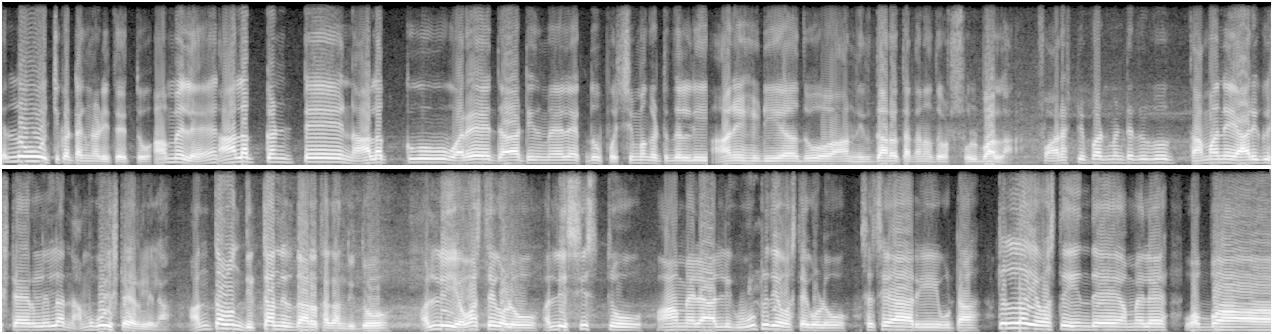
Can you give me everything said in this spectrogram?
ಎಲ್ಲವೂ ಅಚ್ಚುಕಟ್ಟಾಗಿ ನಡೀತಾ ಇತ್ತು. ಆಮೇಲೆ ನಾಲ್ಕು ಗಂಟೆ ನಾಲ್ಕೂವರೆ ದಾಟಿದ ಮೇಲೆ ಅದು ಪಶ್ಚಿಮ ಘಟ್ಟದಲ್ಲಿ ಆನೆ ಹಿಡಿಯೋದು, ಆ ನಿರ್ಧಾರ ತಗೊಳೋದು ಅಷ್ಟು ಸುಲಭ ಅಲ್ಲ. ಫಾರೆಸ್ಟ್ ಡಿಪಾರ್ಟ್ಮೆಂಟ್ ಸಾಮಾನ್ಯ ಯಾರಿಗೂ ಇಷ್ಟ ಇರಲಿಲ್ಲ, ನಮಗೂ ಇಷ್ಟ ಇರಲಿಲ್ಲ. ಅಂತ ಒಂದು ದಿಟ್ಟ ನಿರ್ಧಾರ ತಗೊಂಡಿದ್ದು. ಅಲ್ಲಿ ವ್ಯವಸ್ಥೆಗಳು, ಅಲ್ಲಿ ಶಿಸ್ತು, ಆಮೇಲೆ ಅಲ್ಲಿಗೆ ಊಟದ ವ್ಯವಸ್ಥೆಗಳು, ಸಸ್ಯಾಹಾರಿ ಊಟ ಇಷ್ಟೆಲ್ಲ ವ್ಯವಸ್ಥೆ ಹಿಂದೆ. ಆಮೇಲೆ ಒಬ್ಬ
